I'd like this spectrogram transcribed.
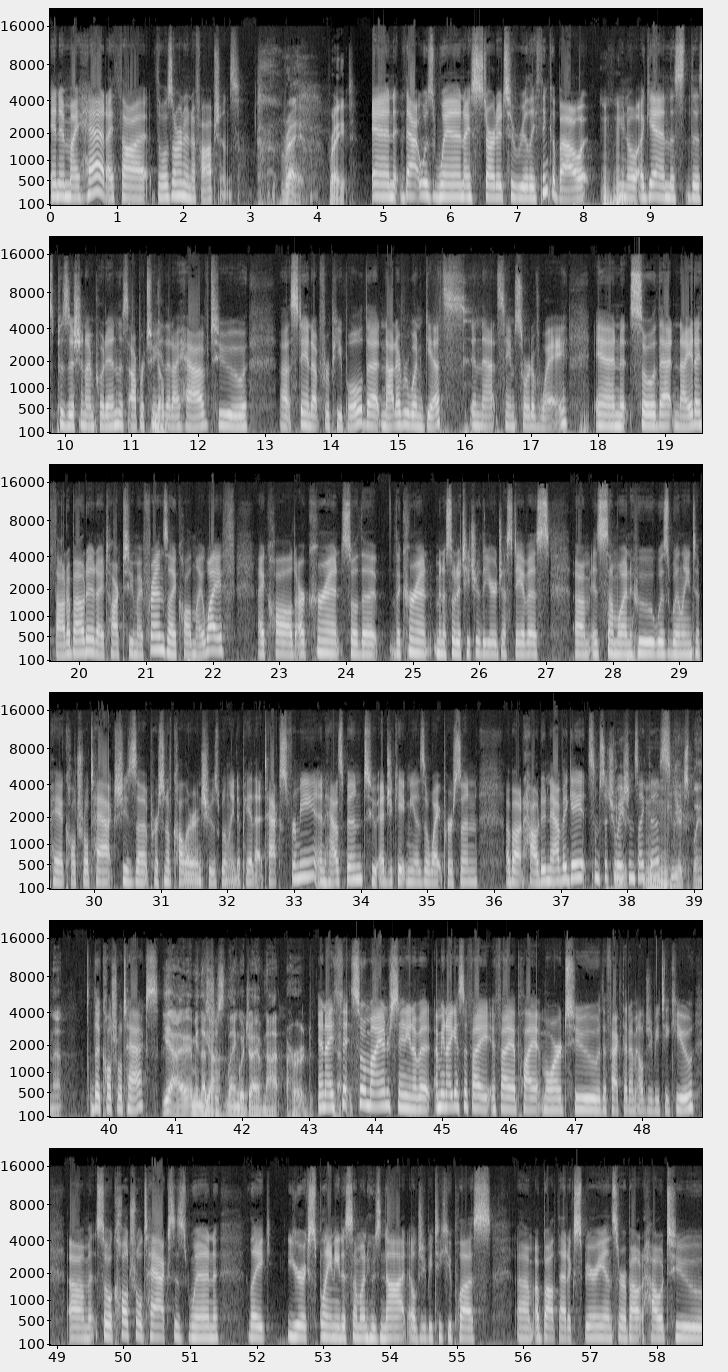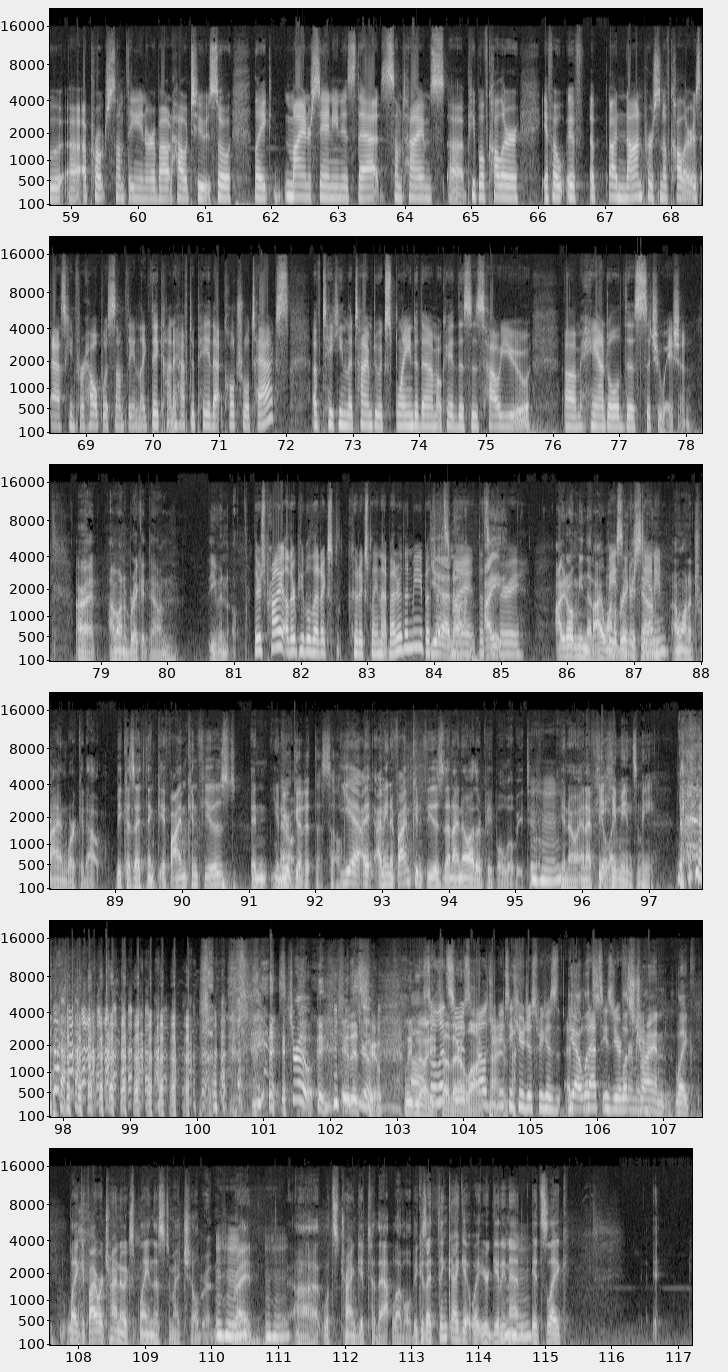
And in my head, I thought those aren't enough options. right. Right. and that was when I started to really think about, mm-hmm. you know, again this this position I'm put in, this opportunity Yep. that I have to uh, stand up for people that not everyone gets in that same sort of way. And so that night I thought about it. I talked to my friends. I called my wife. I called our current, so the, the current Minnesota Teacher of the Year, Jess Davis, um, is someone who was willing to pay a cultural tax. She's a person of color and she was willing to pay that tax for me and has been to educate me as a white person about how to navigate some situations like this. Can you explain that? The cultural tax. Yeah, I I mean that's Yeah. just language I have not heard. And I think so. My understanding of it. I mean, I guess if I if I apply it more to the fact that I'm LGBTQ, um, so a cultural tax is when like you're explaining to someone who's not LGBTQ plus um, about that experience or about how to uh, approach something or about how to. So, like my understanding is that sometimes uh, people of color, if a if a, a non person of color is asking for help with something, like they kind of have to pay that cultural tax of taking the time to explain to them, okay, this is how you um, handle this situation. All right, I want to break it down even There's probably other people that exp- could explain that better than me, but Yeah, that's no, my that's a I- very I don't mean that I want to break it down. I want to try and work it out because I think if I'm confused and you know You're good at this, so Yeah, I, I mean if I'm confused then I know other people will be too. Mm-hmm. You know, and I feel he like means me. It's true. It is true. We've known so each let's other a use long time. So let's use LGBTQ just because uh, yeah, let's, that's easier Let's for me. try and like like if I were trying to explain this to my children, Mm-hmm. right? Uh, let's try and get to that level because I think I get what you're getting Mm-hmm. at. It's like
